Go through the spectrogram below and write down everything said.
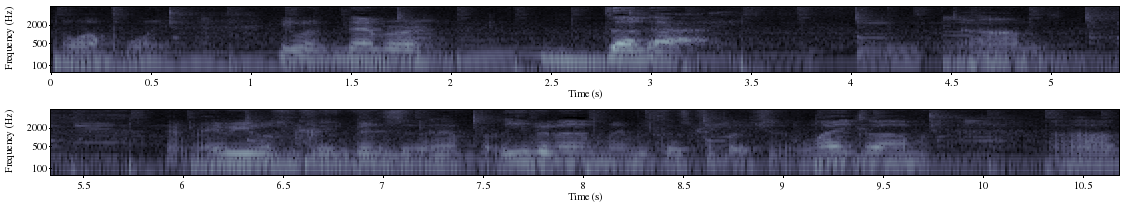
at one point. He was never the guy. Um, maybe it was because Vince didn't have to believe in him, maybe because Triple H didn't like him. Um,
